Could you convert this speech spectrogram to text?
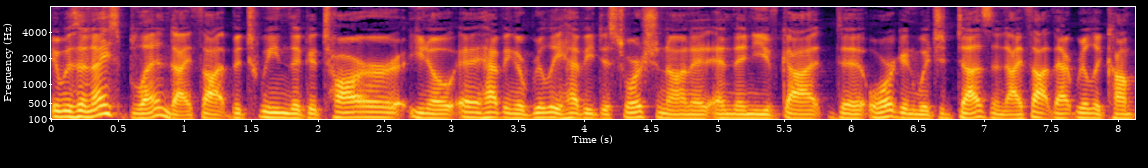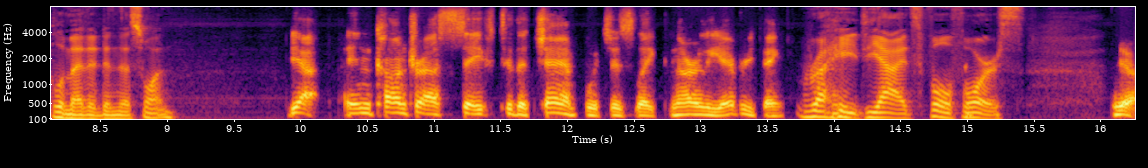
It was a nice blend, I thought, between the guitar, you know, eh, having a really heavy distortion on it, and then you've got the organ, which doesn't. I thought that really complemented in this one. Yeah, in contrast, safe to the champ, which is like gnarly everything. Right. Yeah, it's full force. yeah.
